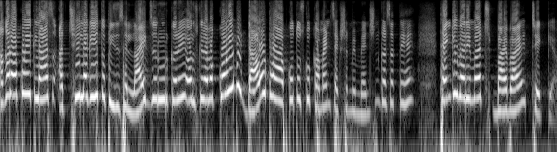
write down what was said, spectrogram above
अगर आपको ये क्लास अच्छी लगी तो प्लीज़ इसे लाइक ज़रूर करें, और उसके अलावा कोई भी डाउट है आपको तो उसको कमेंट सेक्शन में मेंशन कर सकते हैं। Thank you very much bye bye take care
